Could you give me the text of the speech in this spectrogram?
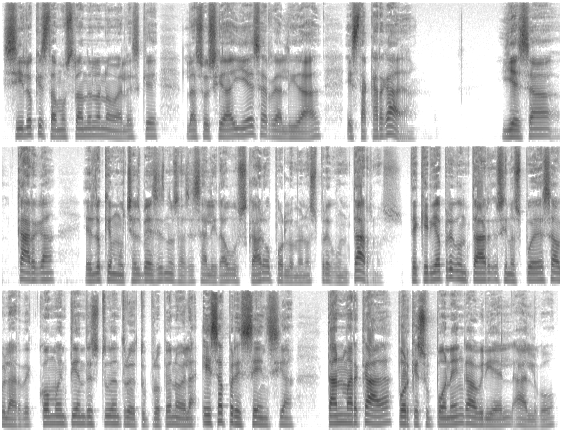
sí lo que está mostrando en la novela es que la sociedad y esa realidad está cargada. Y esa carga es lo que muchas veces nos hace salir a buscar o por lo menos preguntarnos. Te quería preguntar si nos puedes hablar de cómo entiendes tú dentro de tu propia novela esa presencia tan marcada, porque supone en Gabriel algo,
